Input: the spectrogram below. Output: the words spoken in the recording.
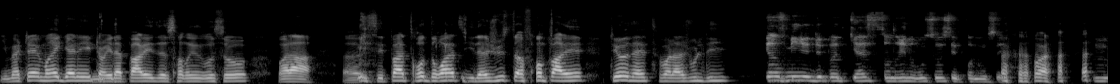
Il m'a quand même régalé quand il a parlé de Sandrine Rousseau. Voilà. Euh, c'est pas trop de droite, il a juste un franc-parler. Tu es honnête, voilà, je vous le dis. 15 minutes de podcast, Sandrine Rousseau s'est prononcée. voilà. Mm.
